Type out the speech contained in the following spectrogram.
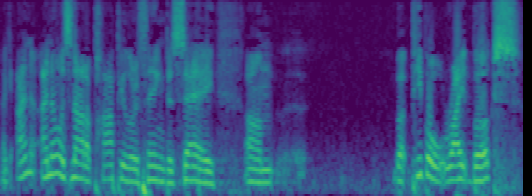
Like I know, I know it's not a popular thing to say, um, but people write books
